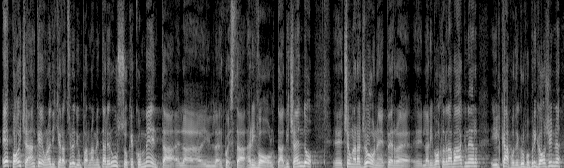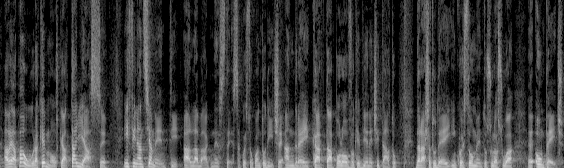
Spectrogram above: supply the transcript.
E poi c'è anche una dichiarazione di un parlamentare russo che commenta la, il, questa rivolta dicendo eh, c'è una ragione per eh, la rivolta della Wagner, il capo del gruppo Prigozhin aveva paura che Mosca tagliasse i finanziamenti alla Wagner stessa. Questo quanto dice Andrei Kartapolov che viene citato da Russia Today in questo momento sulla sua eh, homepage.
